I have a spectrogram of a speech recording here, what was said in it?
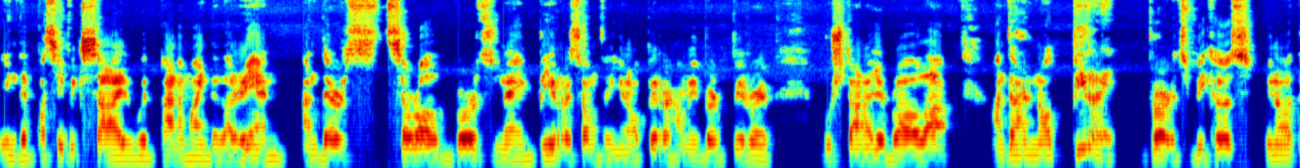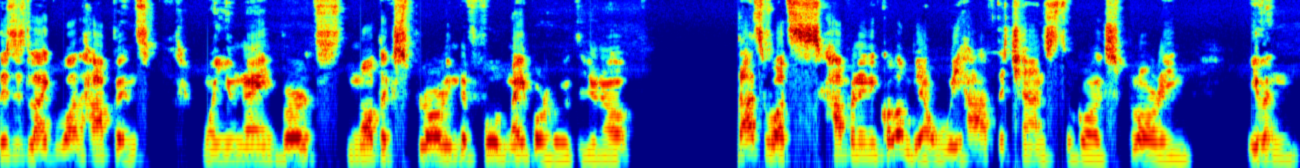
in the Pacific side with Panama in the Darien, and there's several birds named Pirre something, you know, Pirre hummingbird, Pirre bush tanager, blah, blah, blah, and they are not Pirre birds because, you know, this is like what happens when you name birds not exploring the full neighborhood, you know. That's what's happening in Colombia. We have the chance to go exploring even,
